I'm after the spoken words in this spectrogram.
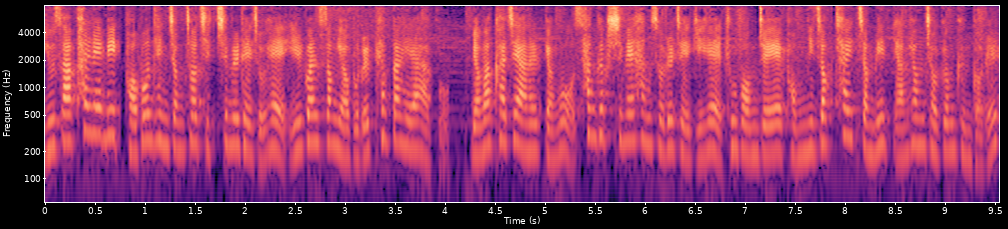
유사 판례 및 법원 행정처 지침을 대조해 일관성 여부를 평가해야 하고 명확하지 않을 경우 상급심에 항소를 제기해 두 범죄의 법리적 차이점 및 양형 적용 근거를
